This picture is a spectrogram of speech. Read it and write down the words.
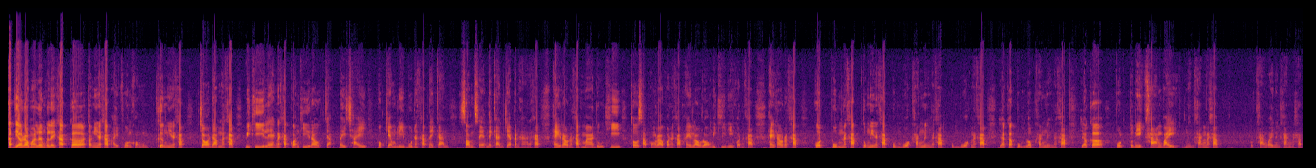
ครับเดี๋ยวเรามาเริ่มกันเลยครับ ก็ตอนนี้นะครับ iPhone ของเครื่องนี้นะครับจอดำนะครับ วิธีแรกนะครับก่อนที่เราจะไปใช้โปรแกรมรีบูตนะครับในการซ่อมแซมในการแก้ปัญหานะครับ ให้เรานะครับมาดูที่โทรศัพท์ของเราก่อนนะครับ ให้เราลองวิธีนี้ก่อนนะครับ ให้เรานะครับกดปุ่มนะครับ ตรงนี้นะครับ ปุ่มบวกครั้งหนึ่งนะครับ ปุ่มบวกนะครับ แล้วก็ปุ่มลบครั้งหนึ่งนะครับ แล้วก็กดตัวนี้ค้างไว้หนึ่งครั้งนะครับ กดค้างไว้หนึ่งครั้งนะครับ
